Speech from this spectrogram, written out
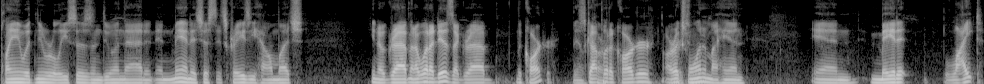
playing with new releases and doing that, and, and man, it's just it's crazy how much, you know, grabbing. What I did is I grabbed the Carter. Yeah, Scott Carter. put a Carter RX RX-1. one in my hand, and made it light,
